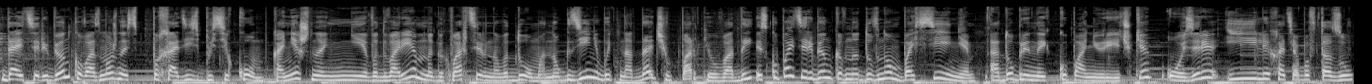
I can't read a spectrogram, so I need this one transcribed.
Дайте ребенку возможность походить босиком. Конечно, не во дворе многоквартирного дома, но где-нибудь на даче, в парке у воды. Искупайте ребенка в надувном бассейне, одобренной к купанию речке, озере или хотя бы в тазу.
